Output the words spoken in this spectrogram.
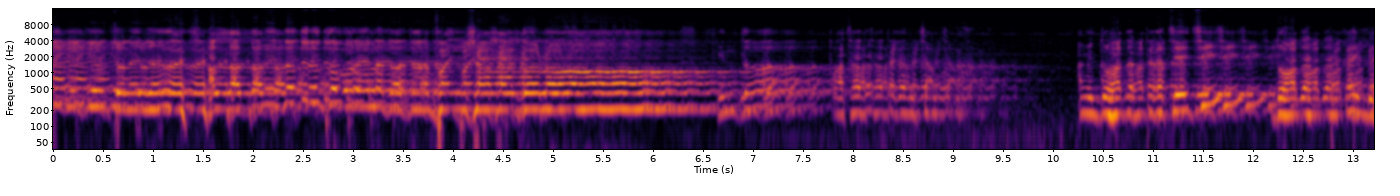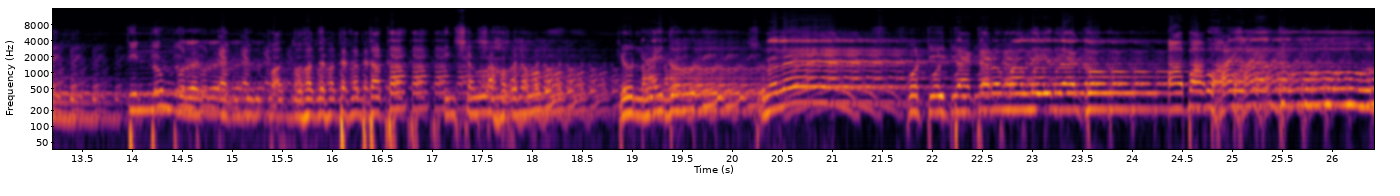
থেকে কেউ চলে যায়, আল্লাহ তুমি তোদের কবরে না তাদের ফাইসালা করো কিন্তু পাঁচ হাজার টাকা আমি চাবো না। আমি দু হাজার টাকা চেয়েছি, দু হাজার টাকাই তিন নম্বরের একজন দু হাজার টাকার দাতা ইনশাল্লাহ হবে না বাবা। কেউ নাই দরদি? শুনলেন? কোটি টাকার মালিক দেখো। অভাব হয় না দূর,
